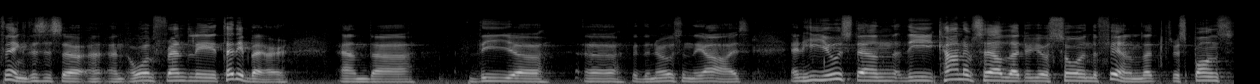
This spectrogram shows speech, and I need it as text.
thing. This is a, a, an old friendly teddy bear, and uh, the uh, with the nose and the eyes. And he used then the kind of cell that you saw in the film that responds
